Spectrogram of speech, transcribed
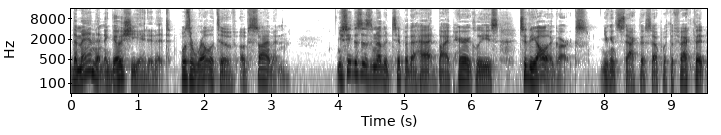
the man that negotiated it was a relative of Cimon. You see, this is another tip of the hat by Pericles to the oligarchs. You can stack this up with the fact that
